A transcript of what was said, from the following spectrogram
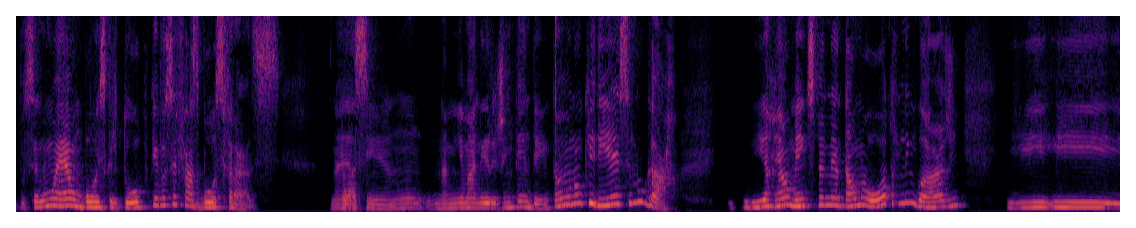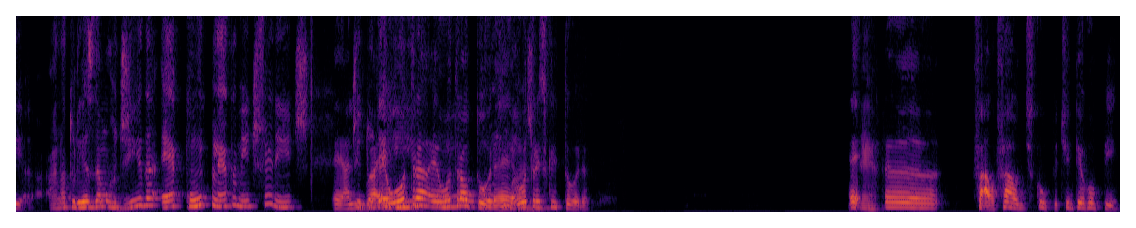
você não é um bom escritor porque você faz boas frases, né? Claro. Assim, não, na minha maneira de entender. Então, eu não queria esse lugar. Eu queria realmente experimentar uma outra linguagem e, e a natureza da mordida é completamente diferente. É, a língua é, outra, é outra autora, é outra escritora. É, é. Uh, fala, fala, desculpe, te interrompi.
